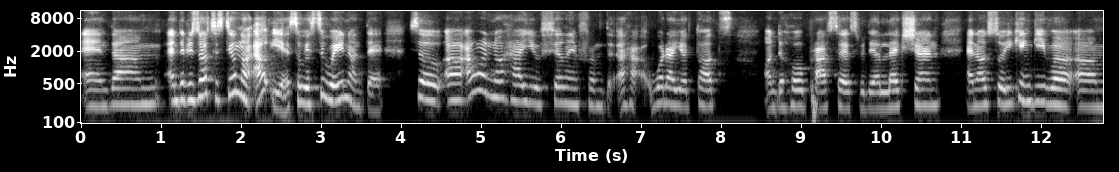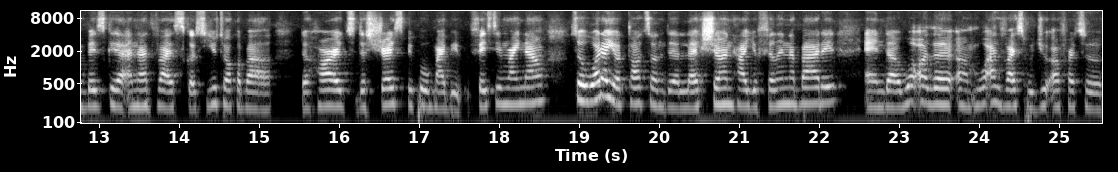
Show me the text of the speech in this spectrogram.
and um, and the results are still not out yet. So we're still waiting on that. So uh, I want to know how you're feeling from the. Uh, how, what are your thoughts on the whole process with the election, and also you can give a um, basically an advice because you talk about the hard, the stress people might be facing right now. So, what are your thoughts on the election? How you're feeling about it? And uh, what other um, what advice would you offer to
